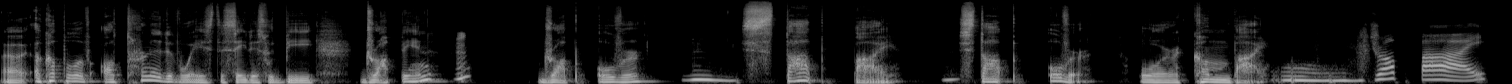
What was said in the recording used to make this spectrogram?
Uh, a couple of alternative ways to say this would be drop in, Mm. drop over, うん、stop by, stop over, or come by. drop by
